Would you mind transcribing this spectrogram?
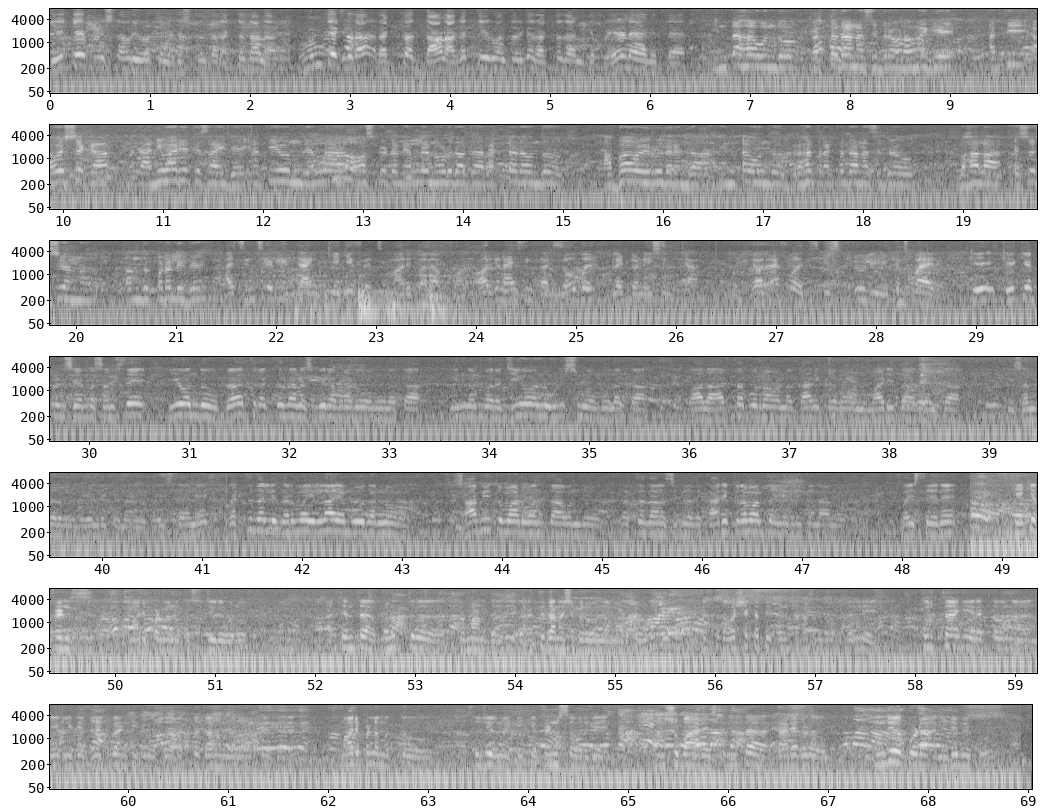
ಕೆ ಕೆ ಅವರು ಇವತ್ತು ನಡೆಸಿದಂಥ ರಕ್ತದಾನ, ಮುಂದೆ ಕೂಡ ರಕ್ತದಾನ, ಅಗತ್ಯ ಇರುವಂಥವರಿಗೆ ರಕ್ತದಾನಕ್ಕೆ ಪ್ರೇರಣೆ ಆಗುತ್ತೆ. ಇಂತಹ ಒಂದು ರಕ್ತದಾನ ಶಿಬಿರವು ನಮಗೆ ಅತಿ ಅವಶ್ಯಕ ಮತ್ತು ಅನಿವಾರ್ಯತೆ ಸಹ ಇದೆ. ಪ್ರತಿಯೊಂದು ಎಲ್ಲ ಹಾಸ್ಪಿಟಲ್ ಎಲ್ಲ ನೋಡಿದಾಗ ರಕ್ತದ ಒಂದು ಅಭಾವ ಇರುವುದರಿಂದ ಇಂಥ ಒಂದು ಬೃಹತ್ ರಕ್ತದಾನ ಶಿಬಿರವು ಬಹಳ ಯಶಸ್ವಿಯನ್ನು ತಂದು ಕೊಡಲಿದೆ I sincerely thank K K friends for for organising a noble blood donation camp your efforts is truly K K K friends ಎಂಬ ಸಂಸ್ಥೆ ಈ ಒಂದು ಬೃಹತ್ ರಕ್ತದಾನ ಶಿಬಿರ ಮಾಡುವ ಮೂಲಕ ಇನ್ನೊಬ್ಬರ ಜೀವವನ್ನು ಉಳಿಸುವ ಮೂಲಕ ಬಹಳ ಅರ್ಥಪೂರ್ಣವನ್ನು ಕಾರ್ಯಕ್ರಮವನ್ನು ಮಾಡಿದ್ದಾರೆ ಅಂತ ಈ ಸಂದರ್ಭದಲ್ಲಿ ಹೇಳಲಿಕ್ಕೆ ನಾನು ಬಯಸ್ತೇನೆ. ರಕ್ತದಲ್ಲಿ ಧರ್ಮ ಇಲ್ಲ ಎಂಬುದನ್ನು ಸಾಬೀತು ಮಾಡುವಂಥ ಒಂದು ರಕ್ತದಾನ ಶಿಬಿರದ ಕಾರ್ಯಕ್ರಮ ಅಂತ ಹೇಳಲಿಕ್ಕೆ ನಾನು ಬಯಸ್ತೇನೆ. ಕೆ ಕೆ ಫ್ರೆಂಡ್ಸ್ ಮಾರಿಪಳ್ಳ ಮತ್ತು ಸುಜೀರ್ ಇವರು ಅತ್ಯಂತ ಬೃಹತ್ ಪ್ರಮಾಣದಲ್ಲಿ ರಕ್ತದಾನ ಶಿಬಿರವನ್ನು ಮಾಡಿಕೊಂಡು ರಕ್ತದ ಅವಶ್ಯಕತೆ ಇದ್ದಂತಹ ಸಂದರ್ಭದಲ್ಲಿ ತುರ್ತಾಗಿ ರಕ್ತವನ್ನು ನೀಡಲಿಕ್ಕೆ ಬ್ಲಡ್ ಬ್ಯಾಂಕಿಗೆ ಮತ್ತು ರಕ್ತದಾನವನ್ನು ಮಾಡ್ತಾ ಇದ್ದಾರೆ. ಮಾರಿಪಳ್ಳ ಮತ್ತು ಸುಜೀರ್ನ ಕೆ ಕೆ ಫ್ರೆಂಡ್ಸ್ ಅವರಿಗೆ ನಾನು ಶುಭ ಹಾರೈಸ್ತೀನಿ. ಕಾರ್ಯಗಳು ಮುಂದೆಯೂ ಕೂಡ ನಡೀಬೇಕು.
